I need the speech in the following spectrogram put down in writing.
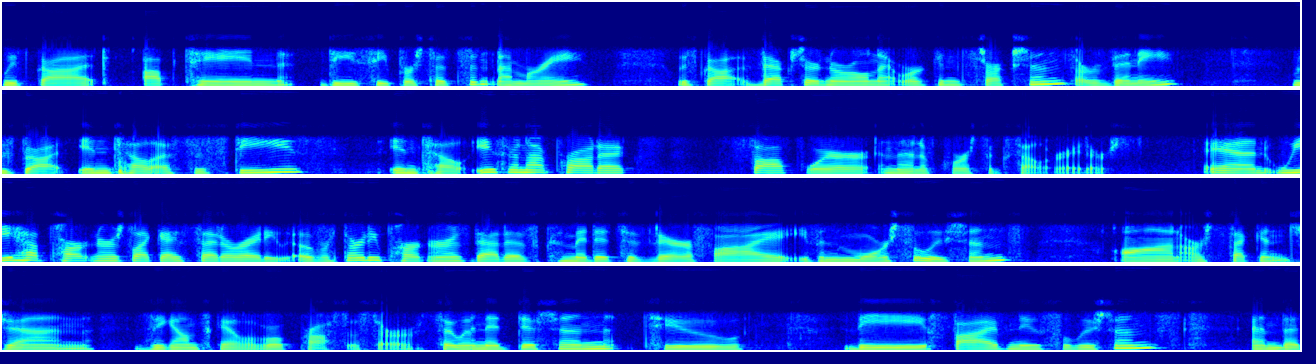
We've got Optane DC persistent memory. We've got vector neural network instructions, or VNI. We've got Intel SSDs, Intel Ethernet products, software, and then, of course, accelerators. And we have partners, like I said already, over 30 partners that have committed to verify even more solutions on our second gen Xeon Scalable processor. So in addition to the five new solutions and the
